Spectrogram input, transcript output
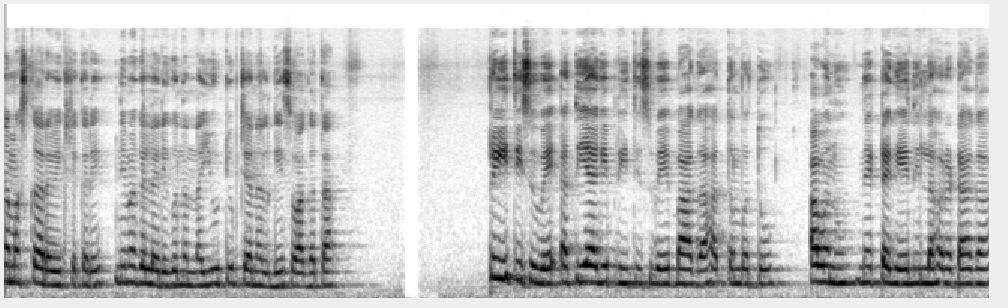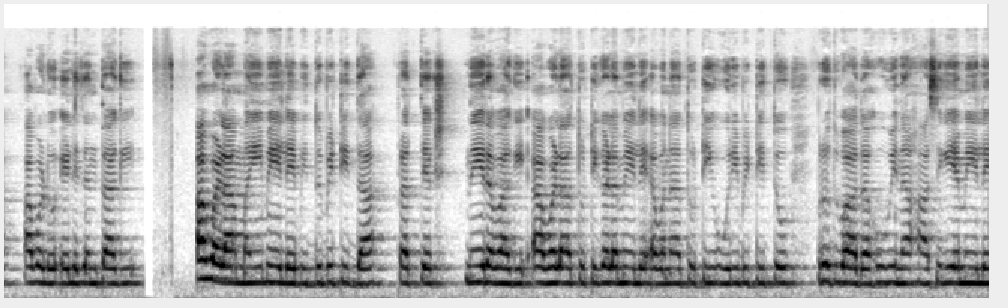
ನಮಸ್ಕಾರ ವೀಕ್ಷಕರೇ, ನಿಮಗೆಲ್ಲರಿಗೂ ನನ್ನ ಯೂಟ್ಯೂಬ್ ಚಾನಲ್ಗೆ ಸ್ವಾಗತ. ಪ್ರೀತಿಸುವೆ, ಅತಿಯಾಗಿ ಪ್ರೀತಿಸುವೆ ಭಾಗ ಹತ್ತೊಂಬತ್ತು. ಅವನು ನೆಟ್ಟಗೆ ನಿಲ್ಲ ಹೊರಟಾಗ ಅವಳು ಎಳೆದಂತಾಗಿ, ಅವಳ ಮೈ ಮೇಲೆ ಬಿದ್ದು ಬಿಟ್ಟಿದ್ದ ಪ್ರತ್ಯಕ್ಷ್, ನೇರವಾಗಿ ಅವಳ ತುಟಿಗಳ ಮೇಲೆ ಅವನ ತುಟಿ ಊರಿಬಿಟ್ಟಿತ್ತು ಮೃದುವಾದ ಹೂವಿನ ಹಾಸಿಗೆಯ ಮೇಲೆ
